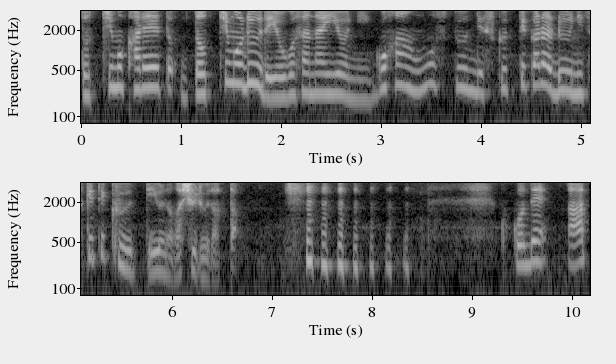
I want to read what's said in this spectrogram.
どっちもカレーと、どっちもルーで汚さないように、ご飯をスプーンですくってからルーにつけて食うっていうのが主流だった。ここで、あと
